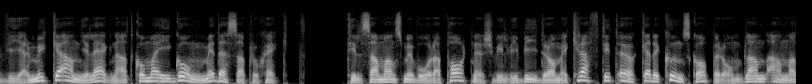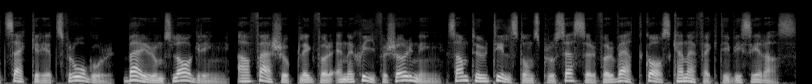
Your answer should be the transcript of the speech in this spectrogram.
Vi är mycket angelägna att komma igång med dessa projekt. Tillsammans med våra partners vill vi bidra med kraftigt ökade kunskaper om bland annat säkerhetsfrågor, bergrumslagring, affärsupplägg för energiförsörjning samt hur tillståndsprocesser för vätgas kan effektiviseras.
